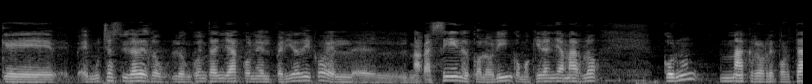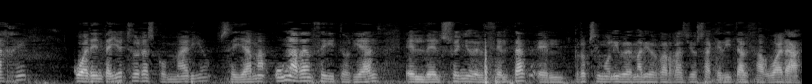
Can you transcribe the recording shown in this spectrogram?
que en muchas ciudades lo, lo encuentran ya con el periódico, el, el magazine, el colorín, como quieran llamarlo, con un macro reportaje. 48 horas con Mario, se llama Un avance editorial, el del sueño del Celta, el próximo libro de Mario Vargas Llosa que edita Alfaguara,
